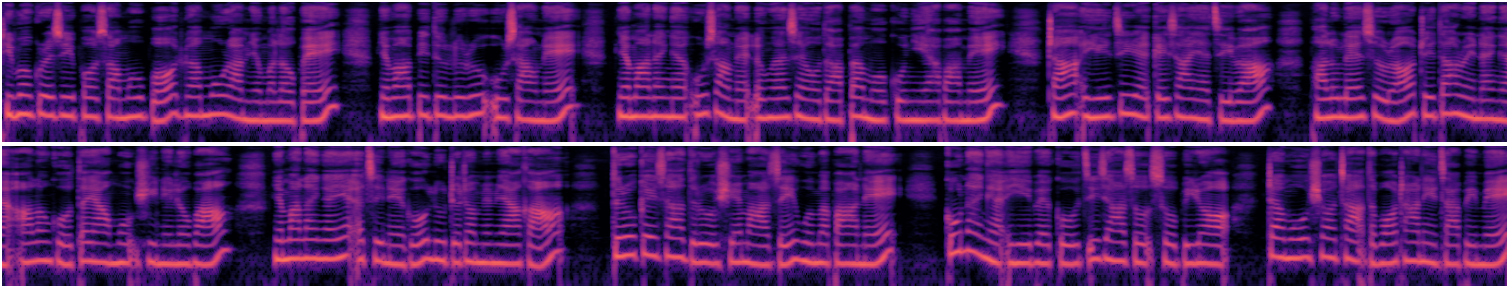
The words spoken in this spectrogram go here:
ဒီမိုကရေစီဖော်ဆောင်မှုပေါ်လွှမ်းမိုးတာမျိုးမလုပ်ပဲမြန်မာပြည်သူလူထုဦးဆောင်တဲ့မြန်မာနိုင်ငံဦးဆောင်တဲ့လုပ်ငန်းစဉ်ကိုသာပတ်မိုးကူညီရပါမယ်ဒါအရေးကြီးတဲ့ကိစ္စရပ်ကြီးပါဘာလို့လဲဆိုတော့ဒေသရင်းနိုင်ငံအားလုံးကိုတက်ရောက်မှုရှိနေလို့ပါမြန်မာနိုင်ငံရဲ့အခြေအနေကိုလူတော်တော်များများက သူတို့ကိစ္စသူတို့ရှင်းပါစေဝင်မပါနဲ့ကိုယ်နိုင်ငံအရေးဘက်ကိုကြီးကြဆိုဆိုပြီးတော့တံမိုးလျှော့ချသဘောထားနေကြပေမဲ့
